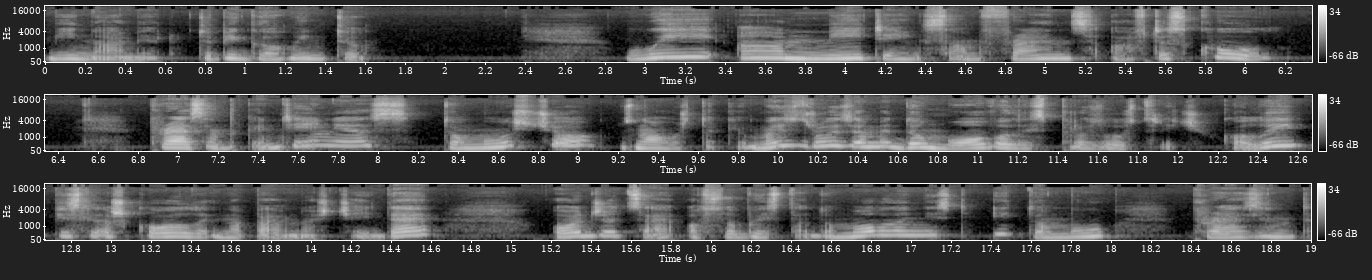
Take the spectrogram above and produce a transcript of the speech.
мій намір. To be going to. We are meeting some friends after school. Present Continuous, тому що, знову ж таки, ми з друзями домовились про зустріч. Коли після школи, напевно, ще йде. Отже, це особиста домовленість і тому present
